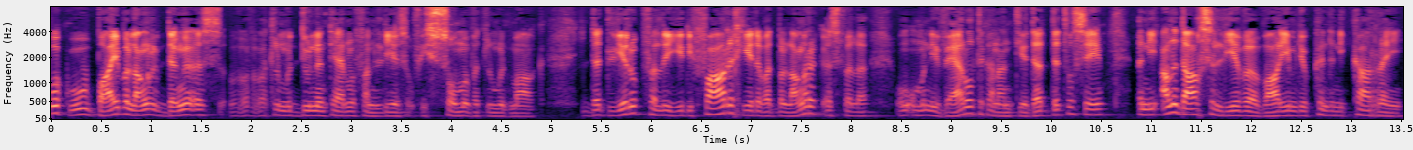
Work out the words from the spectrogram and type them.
ook hoe baie belangrik dinge is wat hulle moet doen in terme van lees of die somme wat hulle moet maak. Dit leer ook vir hulle hierdie vaardighede wat belangrik is vir hulle om om in die wêreld te kan hanteer. Dit dit wil sê in die alledaagse lewe waar jy met jou kind in die kar ry,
